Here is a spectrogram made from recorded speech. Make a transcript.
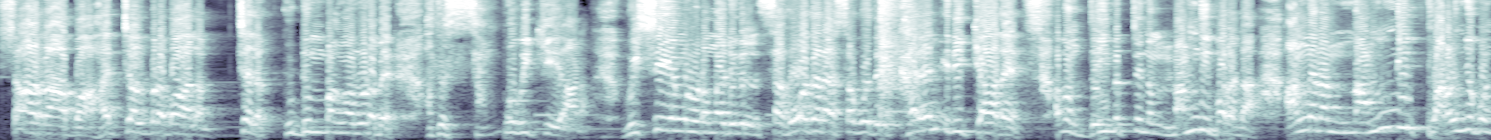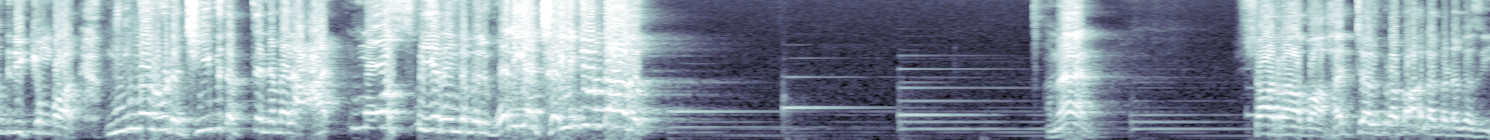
ഷാറാബ ഹറ്റൽ പ്രബാലം ചില കുടുംബങ്ങളുടെ മേൽ അത് സംഭവിക്കുകയാണ്. വിഷയങ്ങളുടെ നടുവിൽ സഹോദര സഹോദരി കരഞ്ഞിരിക്കാതെ അവൻ ദൈവത്തിനും നന്ദി പറയുക അങ്ങനെ നന്ദി പറഞ്ഞുകൊണ്ടിരിക്കുമ്പോൾ നിങ്ങളുടെ ജീവിതത്തിന്റെ മേൽ അറ്റ്മോസ്ഫിയറിന്റെ മേൽ വലിയ ചേഞ്ച് ഉണ്ടാകും. ഘടകസി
